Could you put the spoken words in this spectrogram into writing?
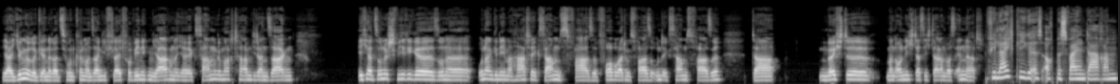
ja, jüngere Generation, kann man sagen, die vielleicht vor wenigen Jahren ihr Examen gemacht haben, die dann sagen, ich hatte so eine schwierige, so eine unangenehme, harte Examensphase, Vorbereitungsphase und Examensphase, da möchte man auch nicht, dass sich daran was ändert. Vielleicht liege es auch bisweilen daran,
